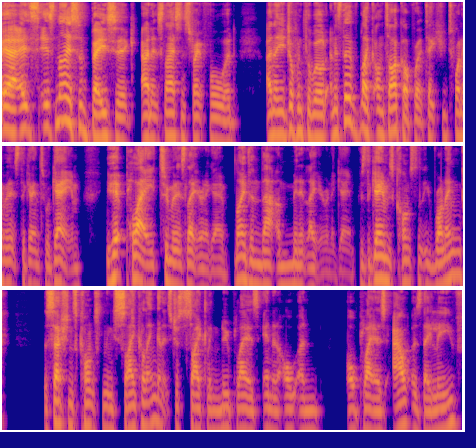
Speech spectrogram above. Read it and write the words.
yeah, it's it's nice and basic, and it's nice and straightforward. And then you jump into the world, and instead of like on Tarkov, where it takes you twenty minutes to get into a game, you hit play two minutes later in a game. Not even that, a minute later in a game, because the game is constantly running, the session's constantly cycling, and it's just cycling new players in and old and old players out as they leave.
